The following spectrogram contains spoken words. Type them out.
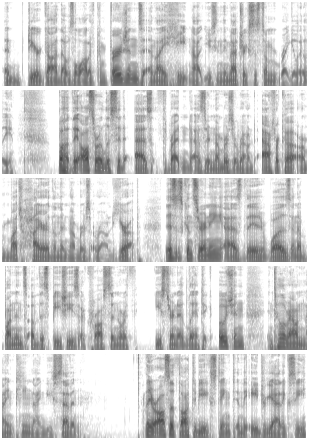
And dear God, that was a lot of conversions, and I hate not using the metric system regularly. But they also are listed as threatened, as their numbers around Africa are much higher than their numbers around Europe. This is concerning as there was an abundance of the species across the northeastern Atlantic Ocean until around 1997. They are also thought to be extinct in the Adriatic Sea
